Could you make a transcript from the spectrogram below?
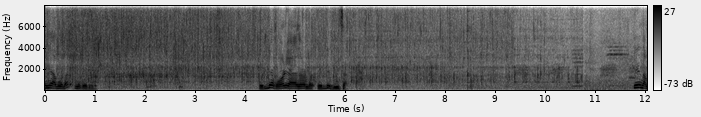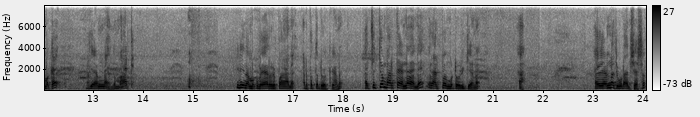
ഇനി അതുകൂടെ ഒന്ന് കോരി വരും വലിയ കോഴി ആയതുകൊണ്ട് വലിയ പീസ. ഇനി നമുക്ക് എണ്ണ ഒന്ന് മാറ്റാം. ഇനി നമുക്ക് വേറൊരു പാന അടുപ്പത്തോട്ട് വെക്കുകയാണ്. ആ ചിക്കൻ വറുത്ത എണ്ണ തന്നെ ഒരല്പം ഇങ്ങോട്ട് ഒഴിക്കുകയാണ്. ആ. ആ എണ്ണ ചൂടാൻ ശേഷം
